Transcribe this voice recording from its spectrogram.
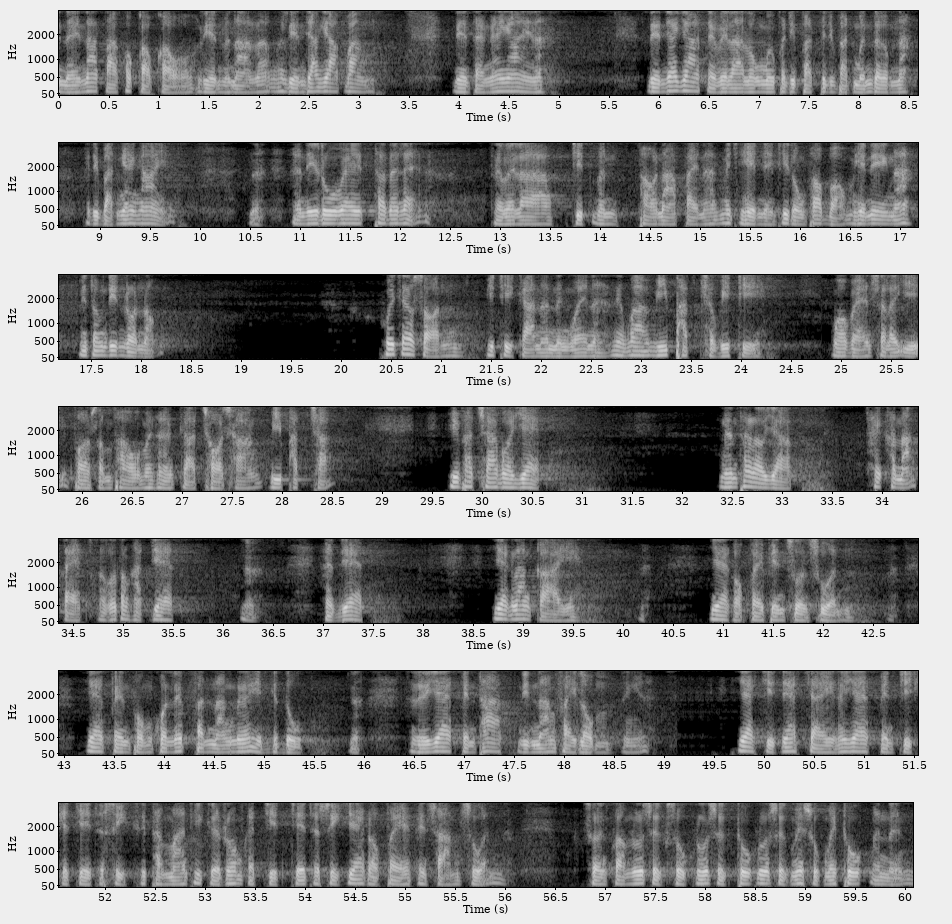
ไหนๆหน้าตาก็เก่าๆเรียนมานานแล้วเรียนยากๆบ้าง เรียนแต่ง่าย ๆ นะ เรียนยากๆแต่เวลาลงมือปฏิบัติปฏิบัติเหมือนเดิมนะปฏิบัติง่ายๆนะอันนี้รู้ไว้เท่านั้นแหละ แต่เวลาจิตมันภาวนาไปนะ ไม่จะเห็นอย่างที่หลวงพ่อบอกไม่เห็นเองนะ ไม่ต้องดิ้นรนหรอกพระเจ้าสอนวิธีการอันหนึ่งไว้นะเรียกว่าวิพัฒชวิธี มอแหวนสระอิพอสำเพาไม่ทางกาศชอช้าง วิพัฒชะ วิพัฒชะว่าแยกงั้นถ้าเราอยากให้คณะแตกเราก็ต้องหัดแยกหัดแยก แยกร่างกาย แยกออกไปเป็นส่วนๆแยกเป็นผมขนเล็บฟันหนังเนื้อเอ็นกระดูกหรือแยกเป็นธาตุดินน้ำไฟลมอย่างเงี้ย แยกจิตแยกใจก็แยกเป็นจิตกับเจตสิกคือธรรมะที่เกิดร่วมกับจิต เจตสิกแยกออกไปเป็นสามส่วน ส่วนความรู้สึกสุขรู้สึกทุกข์รู้สึกไม่สุขไม่ทุกข์อันหนึ่ง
